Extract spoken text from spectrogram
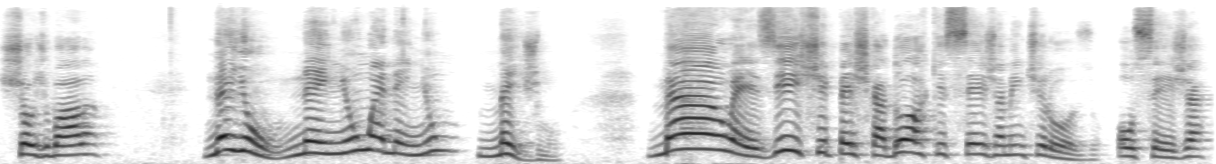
Show de bola? Nenhum, nenhum é nenhum mesmo. Não existe pescador que seja mentiroso. Ou seja,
